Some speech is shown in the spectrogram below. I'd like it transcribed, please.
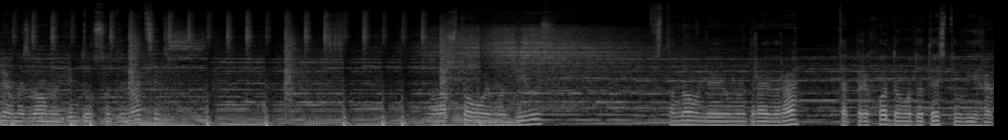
Встановлюємо з вами Windows 11. Налаштовуємо BIOS, встановлюємо драйвера та переходимо до тесту в іграх.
